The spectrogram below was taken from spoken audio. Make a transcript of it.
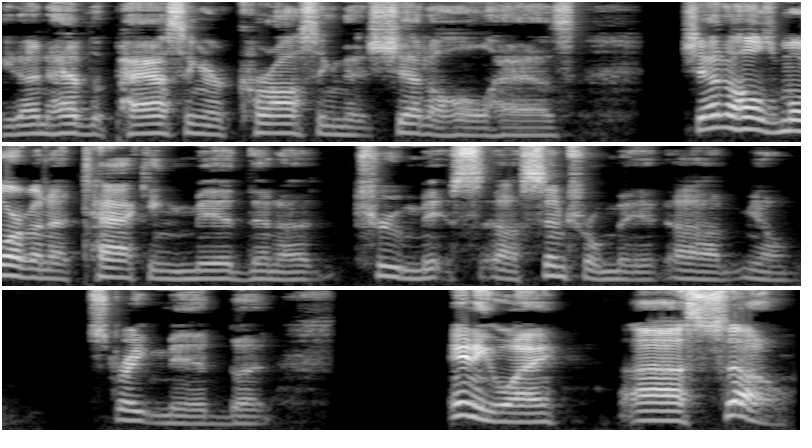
He doesn't have the passing or crossing that Shedahull has. Shedahull's more of an attacking mid than a true mid, uh, central mid, uh, you know, straight mid. But anyway, uh, so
